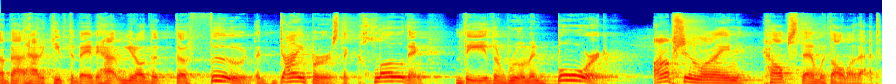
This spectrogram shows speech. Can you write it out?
about how to keep the baby, how, you know, the, the food, the diapers, the clothing, the, the room and board. Option line helps them with all of that.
